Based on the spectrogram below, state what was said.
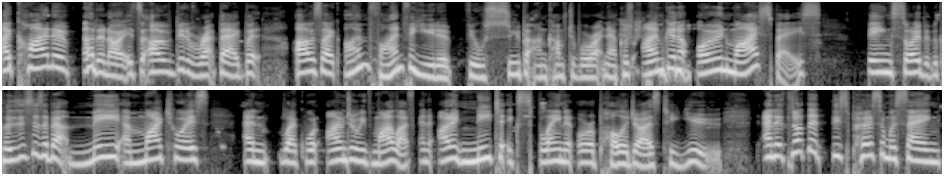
i kind of i don't know it's i'm a bit of a rat bag but i was like i'm fine for you to feel super uncomfortable right now because i'm going to own my space being sober because this is about me and my choice and like what i'm doing with my life and i don't need to explain it or apologize to you and it's not that this person was saying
